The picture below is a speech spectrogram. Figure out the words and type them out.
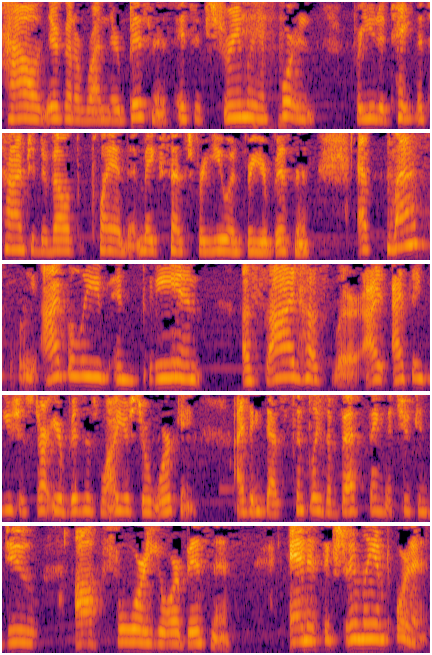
how they're going to run their business. It's extremely hmm. important for you to take the time to develop a plan that makes sense for you and for your business. And lastly, I believe in being a side hustler. I, I think you should start your business while you're still working. I think that's simply the best thing that you can do uh, for your business. And it's extremely important.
